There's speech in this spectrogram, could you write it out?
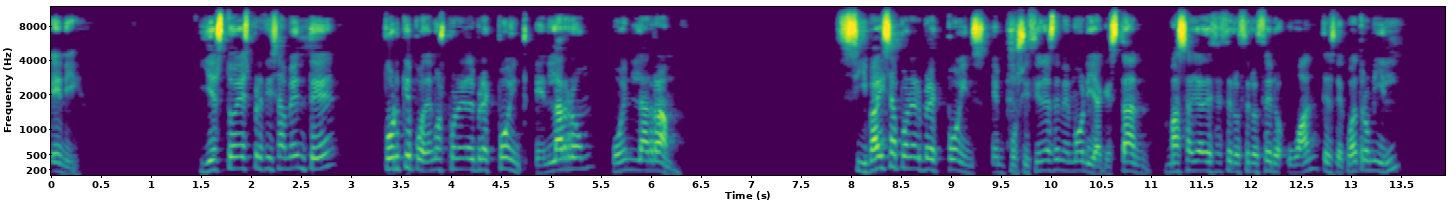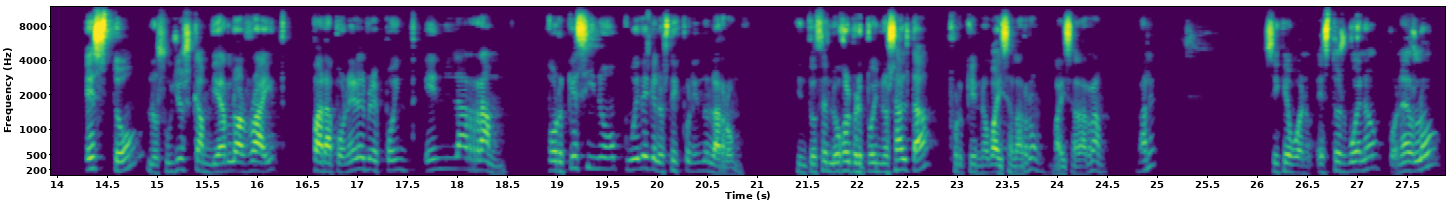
any. Y esto es precisamente porque podemos poner el breakpoint en la ROM o en la RAM. Si vais a poner breakpoints en posiciones de memoria que están más allá de C000 o antes de 4000, esto, lo suyo es cambiarlo a write para poner el breakpoint en la RAM, porque si no, puede que lo estéis poniendo en la ROM. Y entonces luego el breakpoint no salta porque no vais a la ROM, vais a la RAM, ¿vale? Así que bueno, esto es bueno ponerlo,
